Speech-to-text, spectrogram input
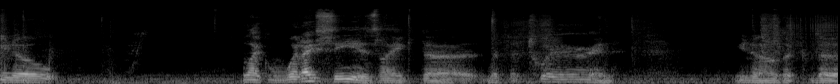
you know, like what I see is like the with the Twitter and you know the the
